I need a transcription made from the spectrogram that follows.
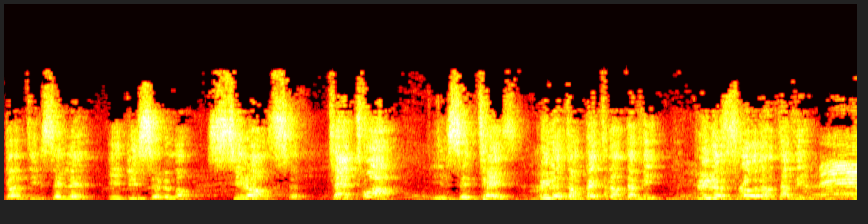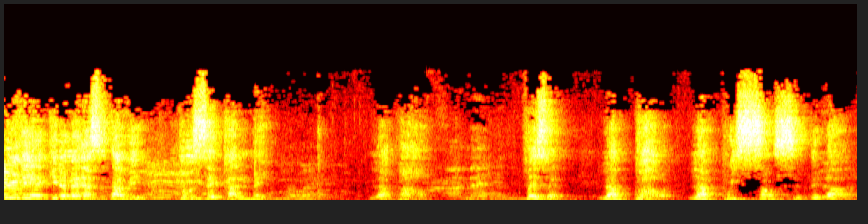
Quand ils s'élèvent, il dit seulement silence, tais-toi. Ils se taisent. Plus de tempêtes dans ta vie, plus de flots dans ta vie, plus rien qui ne menace ta vie. Tout s'est calmé. La parole. Fais ça. La parole, la puissance de la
